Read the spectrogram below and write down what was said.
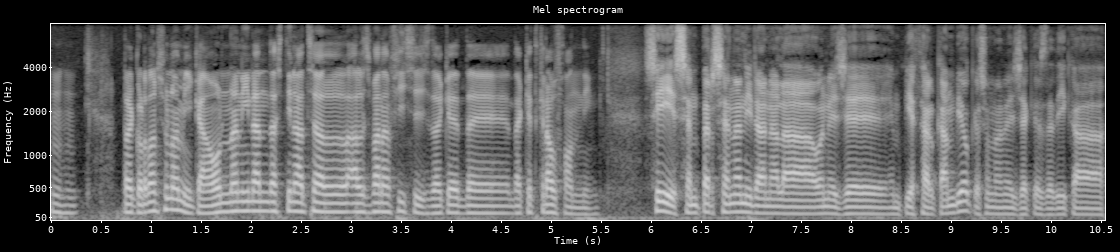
Mm -hmm. Recorda'ns una mica, on aniran destinats el, els beneficis d'aquest crowdfunding? Sí, 100% aniran a la ONG Empieza el Cambio, que és una ONG que es dedica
